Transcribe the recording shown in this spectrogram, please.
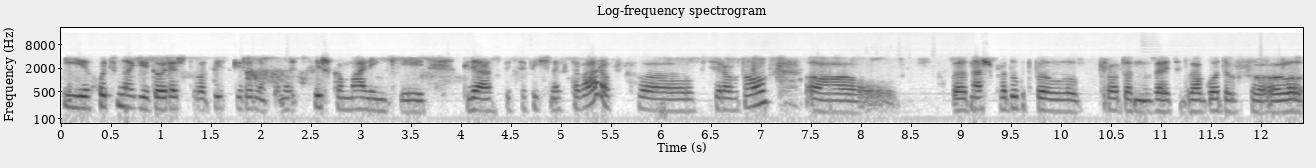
И хоть многие говорят, что латвийский рынок он слишком маленький для специфичных товаров, э, все равно э, наш продукт был продан за эти два года в э,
